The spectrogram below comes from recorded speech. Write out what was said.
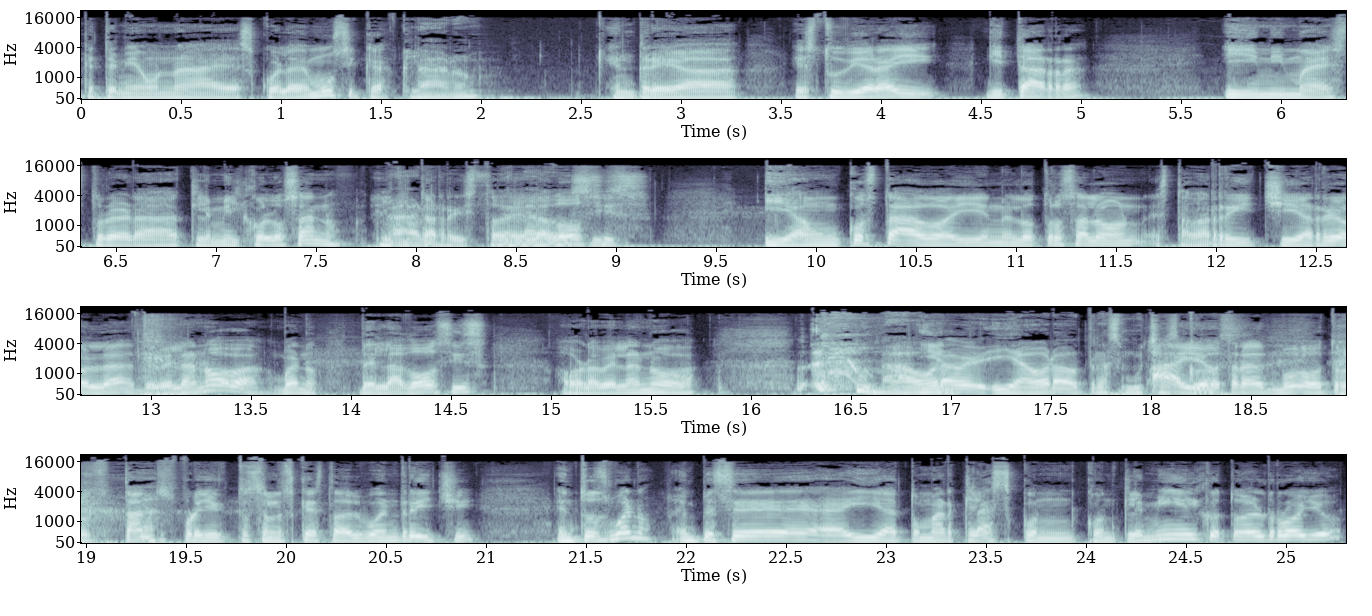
que tenía una escuela de música. Claro. Entré a estudiar ahí guitarra y mi maestro era Clemilco Lozano, el Claro, guitarrista de de la La Dosis. Dosis. Y a un costado, ahí en el otro salón, estaba Richie Arriola de Velanova. Bueno, de La Dosis, ahora Velanova. Ahora, y, ahora otras muchas Hay cosas. otras, otros tantos proyectos en los que ha estado el buen Richie. Entonces, bueno, empecé ahí a tomar clases con, con Clemilco, todo el rollo.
